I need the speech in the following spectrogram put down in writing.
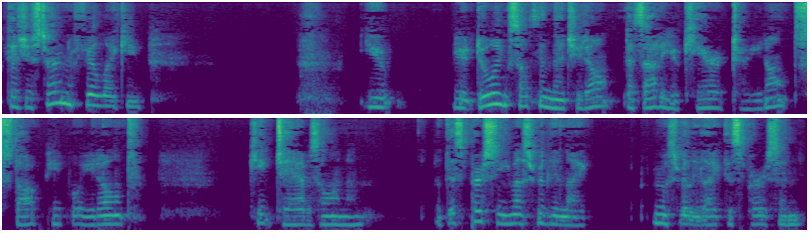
Because you're starting to feel like you you you're doing something that you don't that's out of your character. You don't stalk people. You don't keep tabs on them. But this person you must really like must really like this person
